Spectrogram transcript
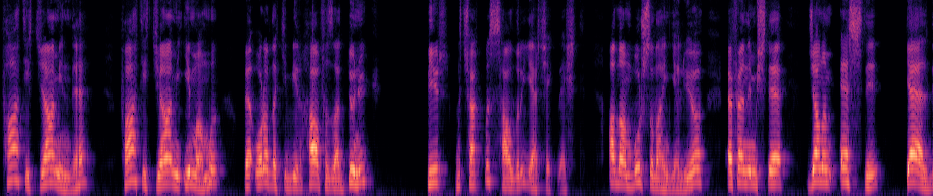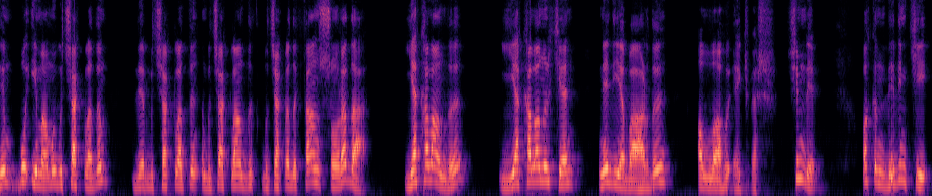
Fatih Camii'nde Fatih Cami imamı ve oradaki bir hafıza dönük bir bıçaklı saldırı gerçekleşti. Adam Bursa'dan geliyor. Efendim işte canım esti. Geldim bu imamı bıçakladım ve bıçakladı, bıçaklandık, bıçakladıktan sonra da yakalandı. Yakalanırken ne diye bağırdı? Allahu Ekber. Şimdi bakın dedim ki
